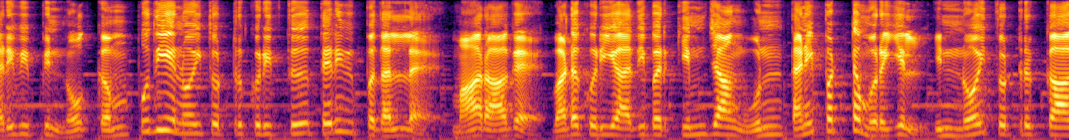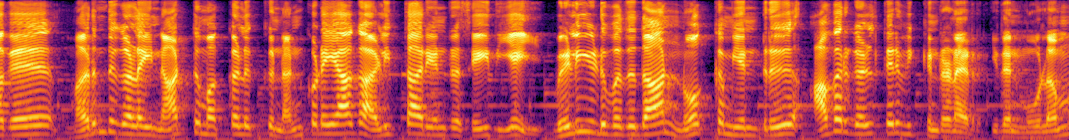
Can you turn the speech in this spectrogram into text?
அறிவிப்பின் நோக்கம் புதிய நோய் தொற்று குறித்து தெரிவிப்பதல்ல மாறாக வடகொரிய அதிபர் கிம் ஜாங் உன் தனிப்பட்ட முறையில் இந்நோய் தொற்றுக்காக மருந்துகளை நாட்டு மக்களுக்கு நன்கொடையாக அளித்தார் என்ற செய்தியை வெளியிடுவதுதான் நோக்கம் என்று அவர்கள் தெரிவிக்கின்றனர். இதன் மூலம்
